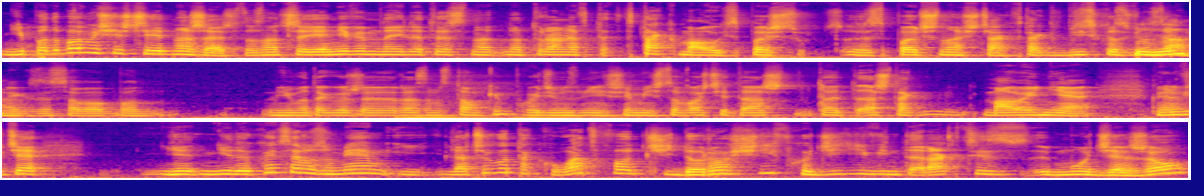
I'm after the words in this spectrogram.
Nie podoba mi się jeszcze jedna rzecz, to znaczy ja nie wiem na ile to jest na, naturalne w, te, w tak małych społecz, społecznościach, w tak blisko związanych ze sobą, bo mimo tego, że razem z Tomkiem pochodzimy z mniejszej miejscowości, to aż, to, aż tak małej nie. Mianowicie nie, nie do końca rozumiałem, i dlaczego tak łatwo ci dorośli wchodzili w interakcję z młodzieżą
